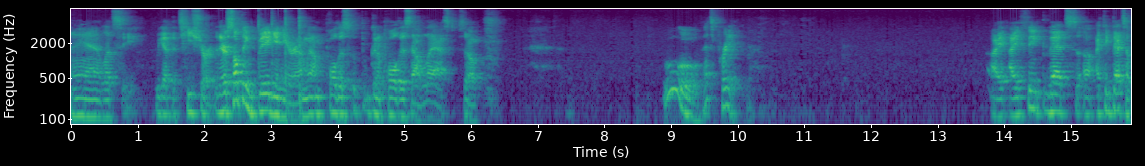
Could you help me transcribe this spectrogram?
and let's see. We got the T-shirt. There's something big in here. I'm, pull this. Gonna pull this out last. So, ooh, that's pretty. I, I think that's uh, I think that's a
